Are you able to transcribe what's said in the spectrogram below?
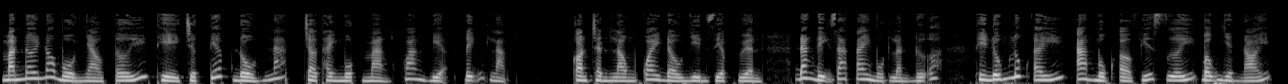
mà nơi nó bổ nhào tới thì trực tiếp đổ nát trở thành một mảng hoang địa tĩnh lặng. Con Trần Long quay đầu nhìn Diệp Huyền, đang định ra tay một lần nữa, thì đúng lúc ấy A Mục ở phía dưới bỗng nhiên nói,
